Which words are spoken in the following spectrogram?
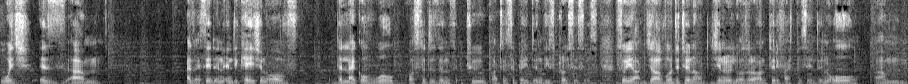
which is, um, as I said, an indication of the lack of will of citizens to participate in these processes. So yeah, voter turnout generally was around 35% in all um,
